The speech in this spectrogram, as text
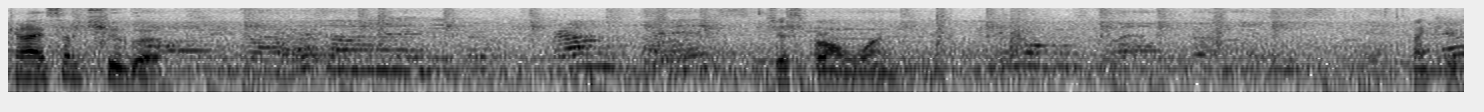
can I have some sugar Brown, sir. just brown one thank you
